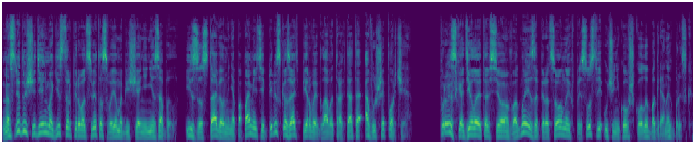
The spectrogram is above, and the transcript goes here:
На следующий день магистр первоцвета о своем обещании не забыл и заставил меня по памяти пересказать первые главы трактата о высшей порче. Происходило это все в одной из операционных в присутствии учеников школы багряных брызг.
